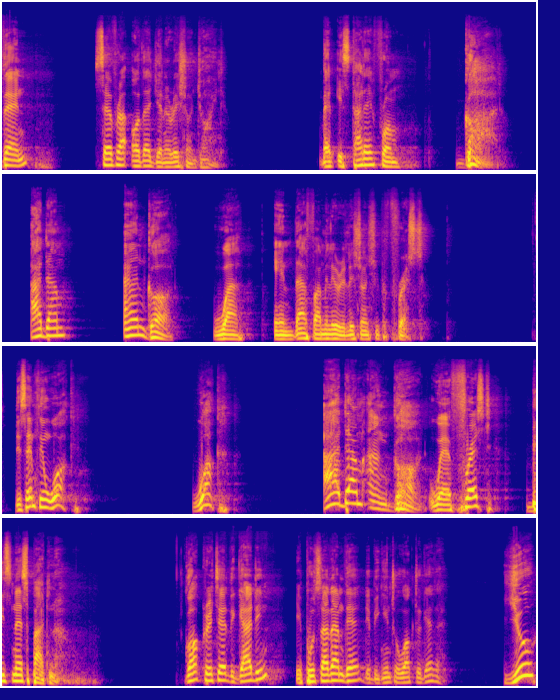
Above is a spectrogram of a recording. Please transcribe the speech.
Then several other generations joined. But it started from God. Adam and God were in that family relationship first. The same thing work. Work. Adam and God were first business partner. God created the garden, He puts Adam there, they begin to work together. You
